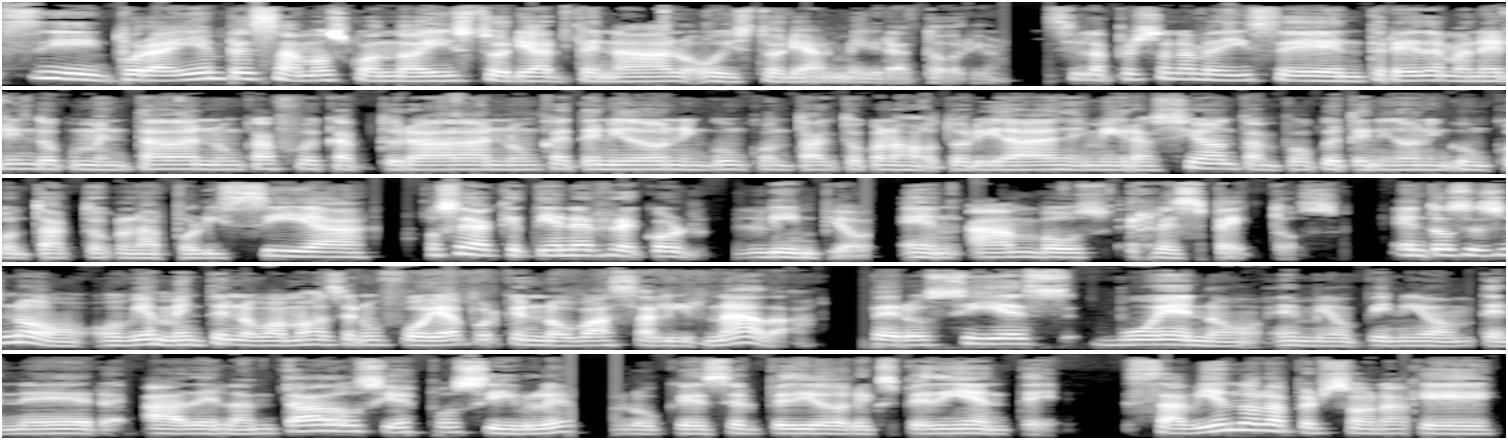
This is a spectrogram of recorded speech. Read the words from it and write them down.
Sí, por ahí empezamos cuando hay historial penal o historial migratorio. Si la persona me dice entré de manera indocumentada, nunca fue capturada, nunca he tenido ningún contacto con las autoridades de inmigración, tampoco he tenido ningún contacto con la policía, o sea que tiene récord limpio en ambos respectos. Entonces, no, obviamente no vamos a hacer un FOIA porque no va a salir nada, pero sí es bueno, en mi opinión, tener adelantado, si es posible, lo que es el pedido del expediente sabiendo la persona que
